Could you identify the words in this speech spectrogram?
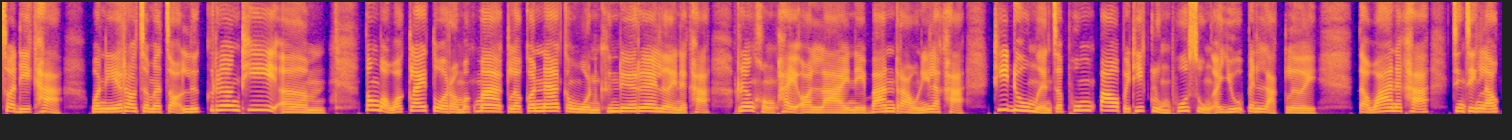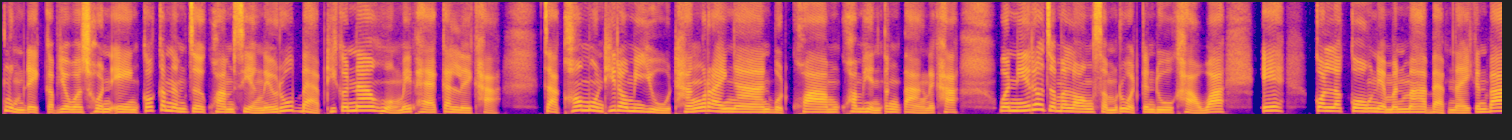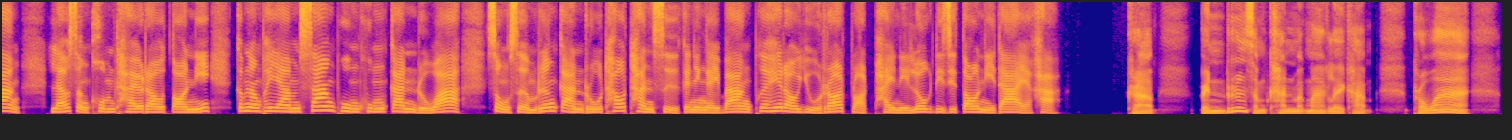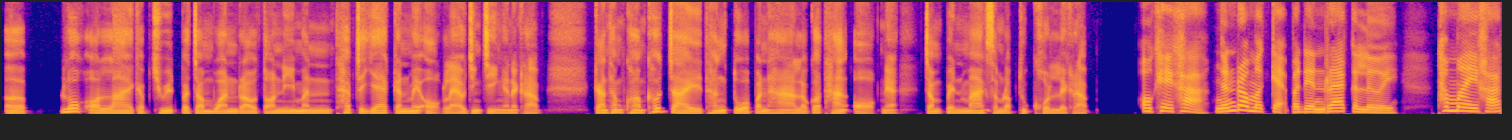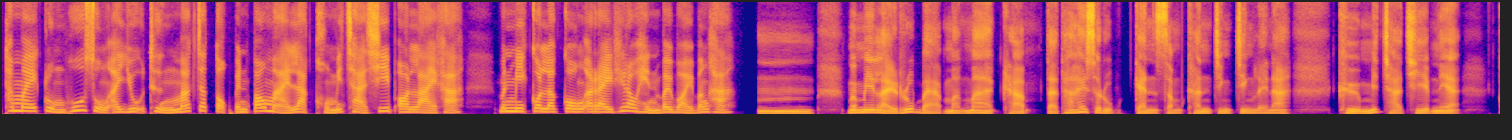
สวัสดีค่ะ วันนี้เราจะมาเจาะลึกเรื่องที่ต้องบอกว่าใกล้ตัวเรามากๆ แล้วก็น่ากังวลขึ้นเรื่อยๆ เลยนะคะ เรื่องของภัยออนไลน์ในบ้านเรานี่แหละค่ะ ที่ดูเหมือนจะพุ่งเป้าไปที่กลุ่มผู้สูงอายุเป็นหลักเลย แต่ว่านะคะ จริง ๆ แล้วกลุ่มเด็กกับเยาวชนเองก็กำลังเจอความเสี่ยงในรูปแบบที่ก็น่าห่วงไม่แพ้กันเลยค่ะ จากข้อมูลที่เรามีอยู่ทั้งรายงานบทความความเห็นต่างๆนะคะ วันนี้เราจะมาลองสำรวจกันดูค่ะว่า เอ๊ะกลโกงเนี่ยมันมาแบบไหนกันบ้าง แล้วสังคมไทยเราตอนนี้กำลังพยายามสร้างภูมิคุ้มกัน หรือว่าส่งเสริมเรื่องการรู้เท่าทันสื่อกันยังไงบ้าง เพื่อให้เราอยู่รอดปลอดภัยในโลกดิจิตอลนี้ได้อะค่ะ ครับ เป็นเรื่องสำคัญมากๆเลยครับ เพราะว่าเออ โลกออนไลน์กับชีวิตประจำวันเราตอนนี้มันแทบจะแยกกันไม่ออกแล้วจริงๆอะนะครับ การทำความเข้าใจทั้งตัวปัญหาแล้วก็ทางออกเนี่ยจำเป็นมากสำหรับทุกคนเลยครับ โอเคค่ะ งั้นเรามาแกะประเด็นแรกกันเลยทำไมคะทำไมกลุ่มผู้สูงอายุถึงมักจะตกเป็นเป้าหมายหลักของมิจฉาชีพออนไลน์คะมันมีกลโกงอะไรที่เราเห็นบ่อยๆ บ้างคะอืมมันมีหลายรูปแบบมากๆครับ แต่ถ้าให้สรุปแก่นสำคัญจริง ๆ เลยนะ คือมิจฉาชีพเนี่ย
